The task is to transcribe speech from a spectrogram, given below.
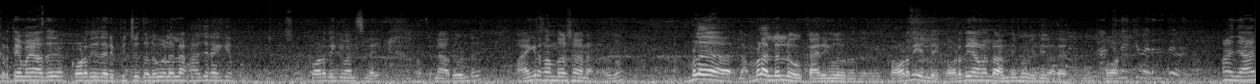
കൃത്യമായി അത് കോടതി ധരിപ്പിച്ചു തെളിവുകളെല്ലാം ഹാജരാക്കിയപ്പോൾ കോടതിക്ക് മനസ്സിലായി. പിന്നെ അതുകൊണ്ട് ഭയങ്കര സന്തോഷവാനാണ്. അതുകൊണ്ട് നമ്മൾ നമ്മളല്ലല്ലോ കാര്യങ്ങൾ പറയുന്നത് കോടതിയല്ലേ? കോടതിയാണല്ലോ അന്തിമ വിധി പറയുന്നത്. ആ ഞാൻ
